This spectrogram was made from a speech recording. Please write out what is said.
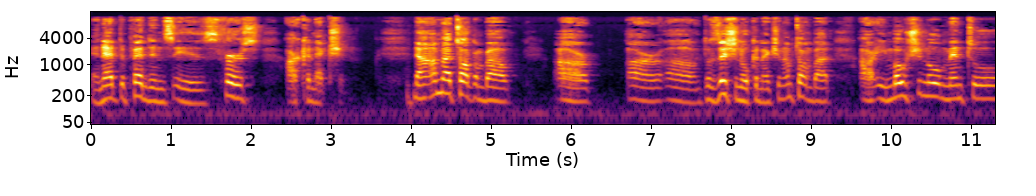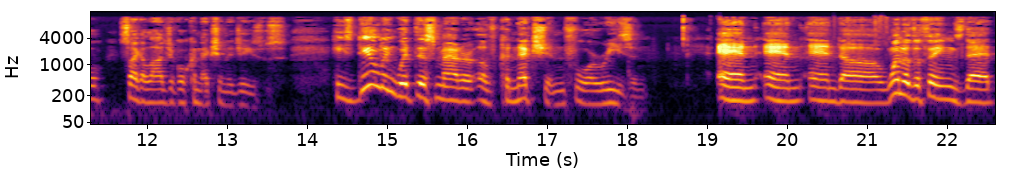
And that dependence is first our connection. Now, I'm not talking about our our uh, positional connection. I'm talking about our emotional, mental, psychological connection to Jesus. He's dealing with this matter of connection for a reason, and and and uh, one of the things that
